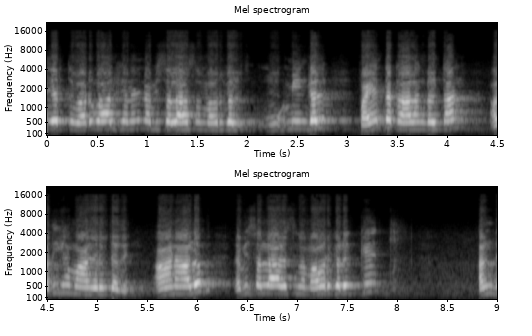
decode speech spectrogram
சேர்த்து வருவார்கள் என்று நபிசல்லாசம் அவர்கள் மீன்கள் பயந்த காலங்கள் தான் அதிகமாக இருந்தது. ஆனாலும் நபி அவர்களுக்கு அந்த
